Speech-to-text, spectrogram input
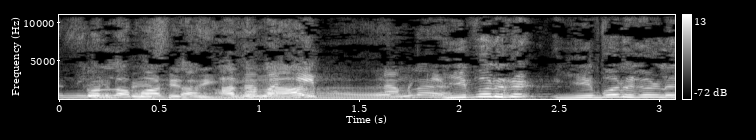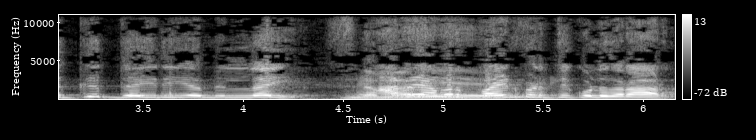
நீங்க சொல்ல இருக்கீங்க. அதனால் இவர்கள் இவர்களுக்கு தைரியம் இல்லை. இந்த மாதிரி- அவர் பயன்படுத்திக் கொள்கிறார்.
